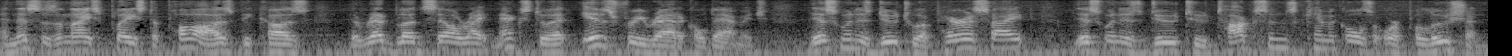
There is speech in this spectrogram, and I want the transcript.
And this is a nice place to pause because the red blood cell right next to it is free radical damage. This one is due to a parasite. This one is due to toxins, chemicals, or pollution.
